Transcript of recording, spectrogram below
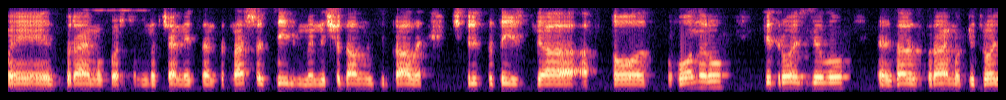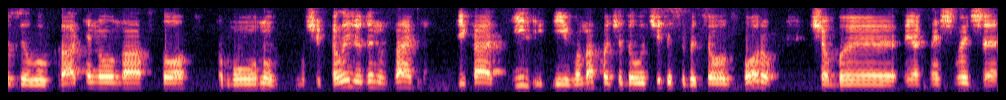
Ми збираємо кошти на навчальний центр. Наша ціль. Ми нещодавно зібрали 400 тисяч для авто гонору підрозділу. Е, Зараз збираємо підрозділу Кракену на авто. Тому ну тому що коли людина знає, яка ціль, і вона хоче долучитися до цього збору, щоб е, якнайшвидше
